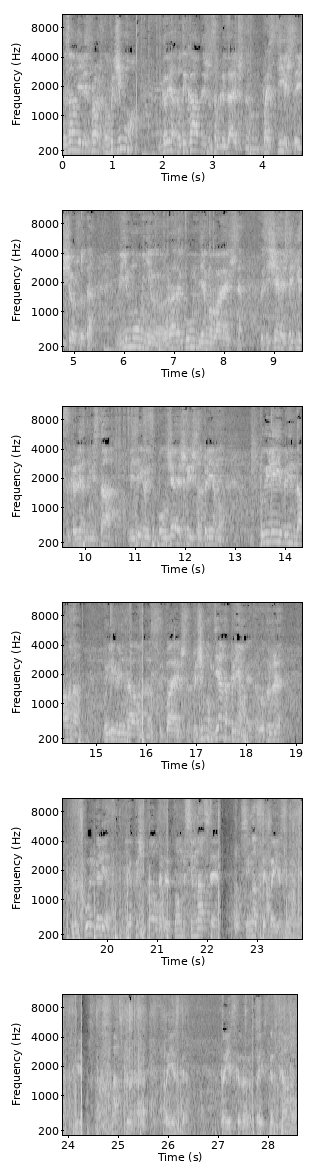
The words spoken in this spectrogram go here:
На самом деле спрашивают, ну почему? Говорят, вот ты кадыши соблюдаешь, там, постишься, еще что-то. В Емуне, в Радакунде омываешься, посещаешь такие сокровенные места. Везде, говорится, получаешь Кришна прему. Пыли Вриндавана, пыли Вриндавана осыпаешься. Почему? Где она према это? Вот уже, сколько лет? Я посчитал, это, по-моему, 17 17 поездка у меня, или может 18 поездка, поездка, поездка в Каму.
